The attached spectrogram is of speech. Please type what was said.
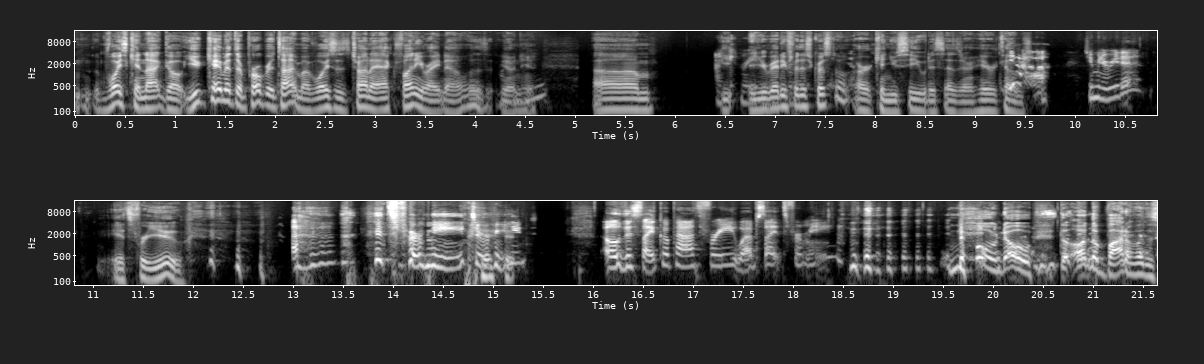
voice cannot go. You came at the appropriate time. My voice is trying to act funny right now. What is it doing here? Um, I y- are you ready for this, Crystal? Or can you see what it says there? Here it comes. Yeah. Do you mean to read it? It's for you. it's for me to read. oh, the psychopath free website's for me. No, no. The, on the bottom of this,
